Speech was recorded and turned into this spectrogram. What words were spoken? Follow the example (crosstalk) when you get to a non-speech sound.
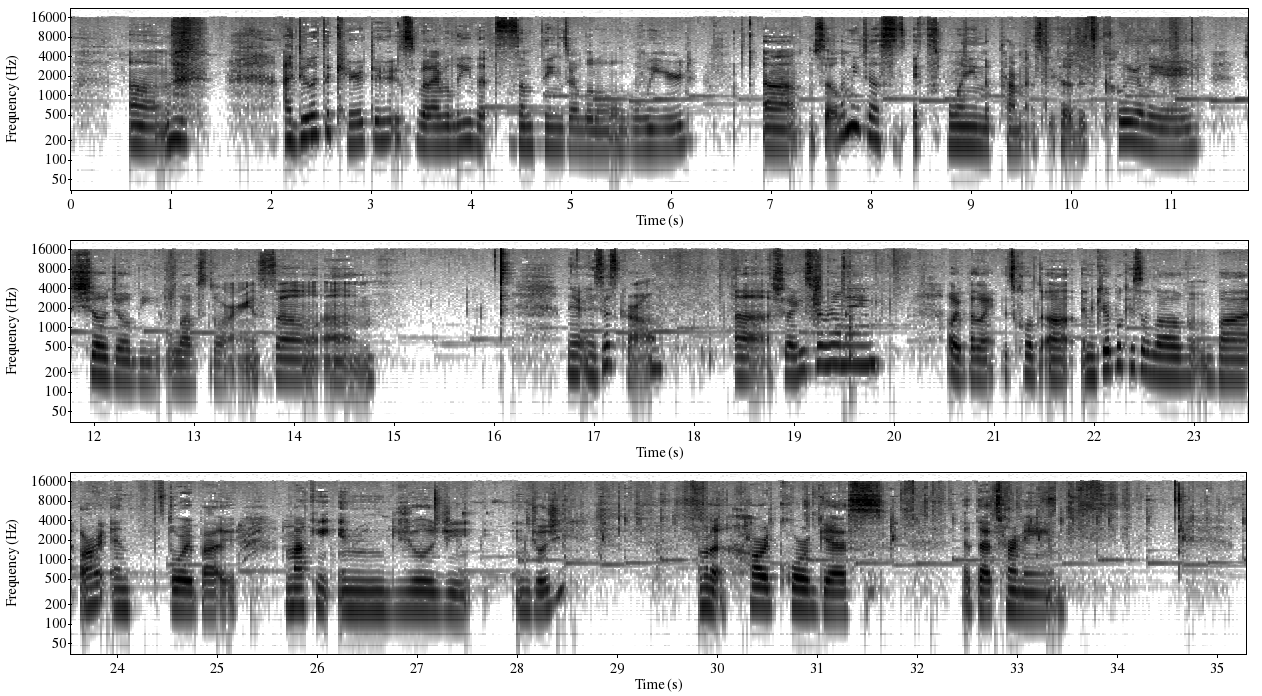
Um, (laughs) I do like the characters, but I believe that some things are a little weird. Um, so let me just explain the premise because it's clearly a shoujo beat love story. So um, there is this girl. Uh, should I use her real name? Oh wait, by the way, it's called uh, "An Incurable Case of Love" by art and story by Maki Enjoji. Enjoji. I'm gonna hardcore guess that that's her name.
